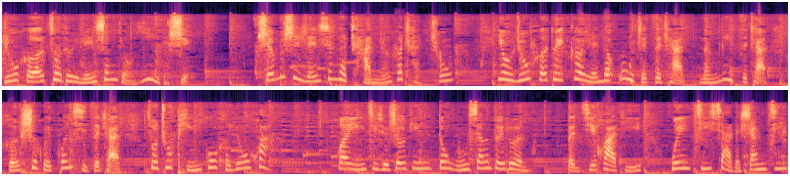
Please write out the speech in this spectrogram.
如何做对人生有意义的事？什么是人生的产能和产出？又如何对个人的物质资产、能力资产和社会关系资产做出评估和优化？欢迎继续收听《东吴相对论》，本期话题：危机下的商机。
